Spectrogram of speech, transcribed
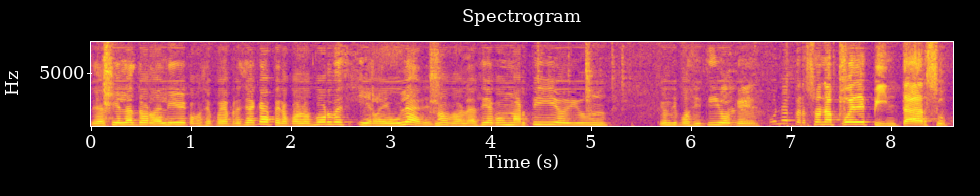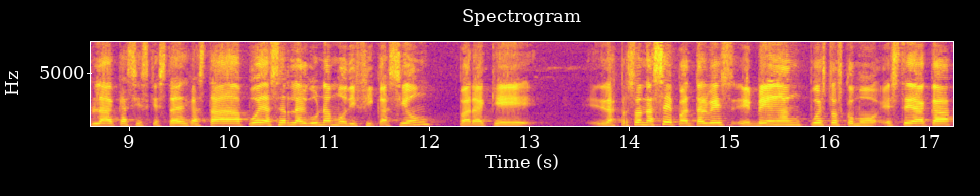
le hacía el alto relieve como se puede apreciar acá, pero con los bordes irregulares, ¿no? Lo hacía con un martillo y un, un dispositivo que... Una persona puede pintar su placa si es que está desgastada, puede hacerle alguna modificación para que las personas sepan, tal vez eh, vean puestos como este de acá,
